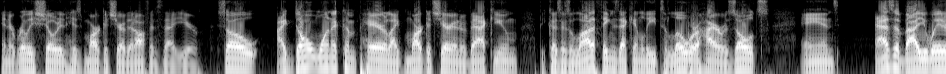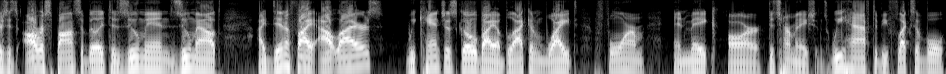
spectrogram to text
and it really showed in his market share of that offense that year. So I don't want to compare like market share in a vacuum because there's a lot of things that can lead to lower or higher results. And as evaluators, it's our responsibility to zoom in, zoom out, identify outliers. We can't just go by a black and white form and make our determinations. We have to be flexible.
